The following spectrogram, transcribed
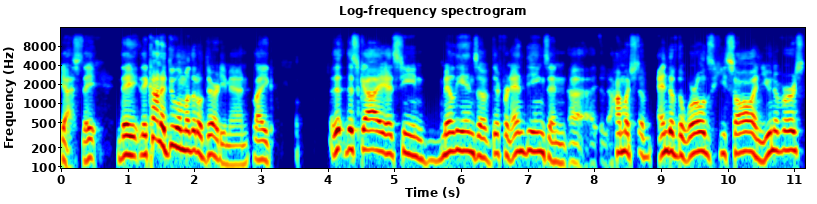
Yes they they they kind of do him a little dirty man. Like th- this guy has seen millions of different endings and uh, how much of end of the worlds he saw and universe.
